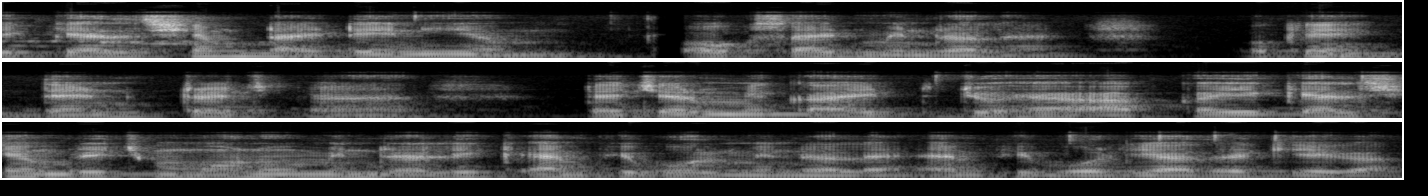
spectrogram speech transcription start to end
ये कैल्शियम टाइटेनियम ऑक्साइड मिनरल है। ओके देन टेचरमेकाइट जो है आपका ये calcium rich monomineralic amphibole mineral है एम्फीबोल याद रखिएगा।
